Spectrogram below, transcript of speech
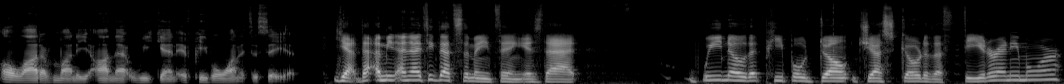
a lot of money on that weekend if people wanted to see it. Yeah, that, I mean, and I think that's the main thing is that we know that people don't just go to the theater anymore,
